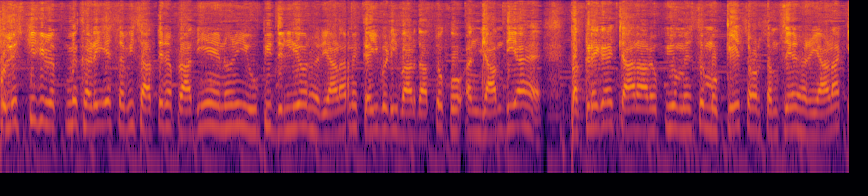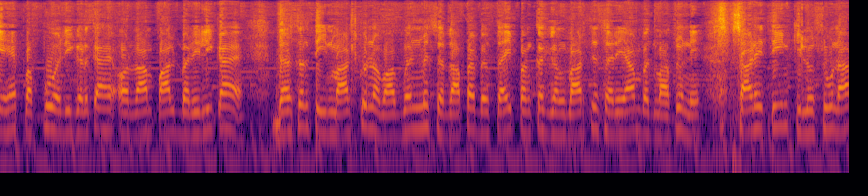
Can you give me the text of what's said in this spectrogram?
पुलिस की गिरफ्त में खड़े ये सभी सातिर अपराधी हैं। इन्होंने यूपी, दिल्ली और हरियाणा में कई बड़ी वारदातों को अंजाम दिया है। पकड़े गए चार आरोपियों में से मुकेश और शमशेर हरियाणा के हैं। पप्पू अलीगढ़ का है और रामपाल बरेली का है। दरअसल तीन मार्च को नवाबगंज में सरदापा व्यवसायी पंकज गंगवार से सरेआम बदमाशों ने साढ़े तीन किलो सोना,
